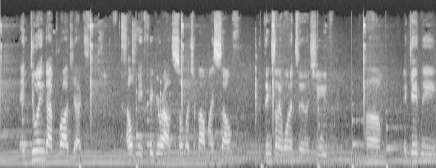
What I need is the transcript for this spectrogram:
And doing that project helped me figure out so much about myself, the things that I wanted to achieve. Um, it gave me,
